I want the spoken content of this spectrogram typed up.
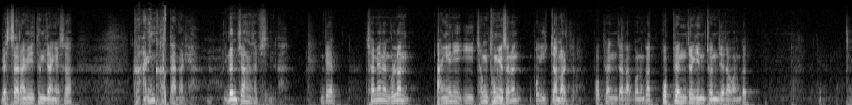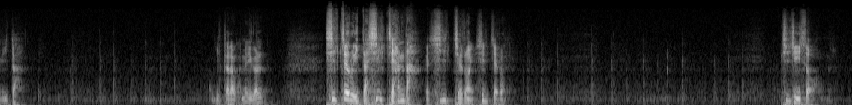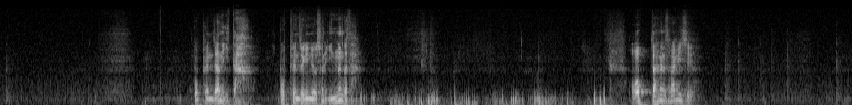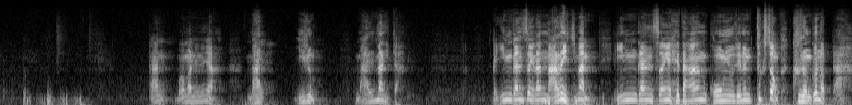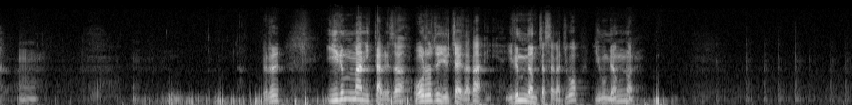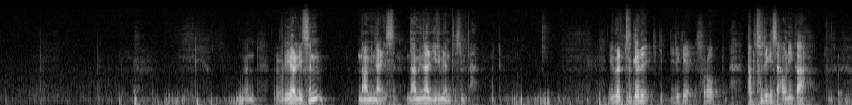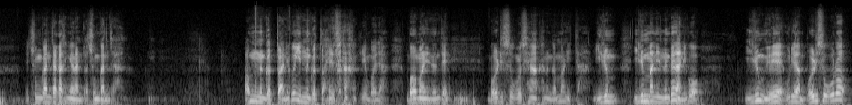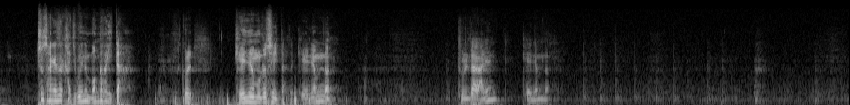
몇 사람이 등장해서 그 아닌 것 같단 말이야. 이런 주장하는 사람이 있습니다. 근데 처음에는 물론 당연히 이 정통에서는 뭐 있단 말이죠. 보편자라고 하는 것, 보편적인 존재라고 하는 것 있다. 있다라고 하면 이걸 실제로 있다, 실제 한다. 실제로, 실제로. 실제 있어. 보편자는 있다. 보편적인 요소는 있는 거다. 없다는 사람이 있어요. 단 뭐만 있느냐? 말, 이름, 말만 있다. 그러니까 인간성이라는 말은 있지만 인간성에 해당하는 공유되는 특성 그런 건 없다. 음. 그를 이름만 있다. 그래서 오로지 유자에다가 이름 명자 써가지고 유명론. 리얼리즘, 나미널리즘. 나미널 이름이라는 뜻입니다. 이걸 두 개를 이렇게, 서로 박터지게 싸우니까 중간자가 생겨납니다. 중간자. 없는 것도 아니고 있는 것도 아니다. 이게 뭐냐? 뭐만 있는데 머릿속으로 생각하는 것만 있다. 이름 이름만 있는 건 아니고 이름 외에 우리가 머릿속으로 추상해서 가지고 있는 뭔가가 있다. 그걸 개념으로서 있다. 개념론. 둘 다 아닌 개념론.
